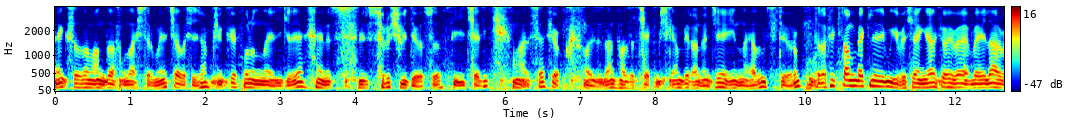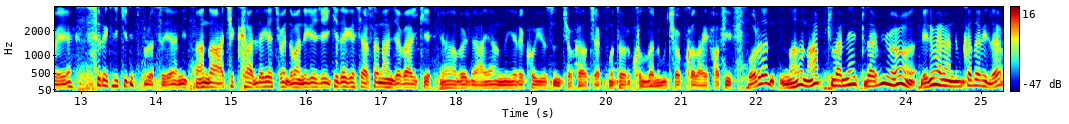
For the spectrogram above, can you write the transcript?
en kısa zamanda ulaştırmaya çalışacağım. Çünkü bununla ilgili henüz bir sürüş videosu, bir içerik maalesef yok. O yüzden hazır çekmişken bir an önce yayınlayalım istiyorum. Trafikten beklediğim gibi Çengelköy ve Beylerbeyi sürekli kilit burası. Yani ben daha açık halde geçmedim. Hani gece 2'de geçersen anca belki. Ya böyle ayağını yere koyuyorsun. Çok alçak motor kullanımı çok kolay, hafif. Bu arada ne, ne yaptılar, ne ettiler bilmiyorum ama benim öğrendiğim kadarıyla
